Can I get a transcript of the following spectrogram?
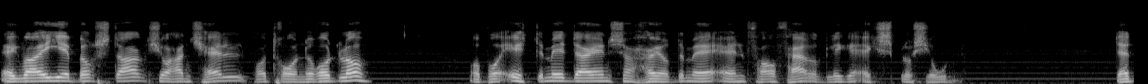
Jeg var i bursdag hos han Kjell på Trånerodla, og på ettermiddagen så hørte vi en forferdelig eksplosjon. Det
